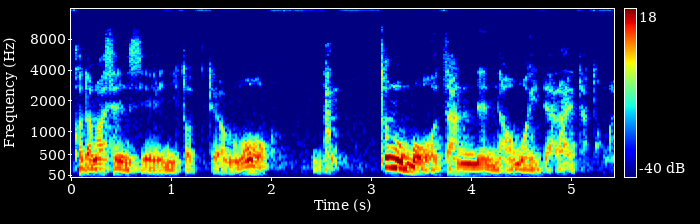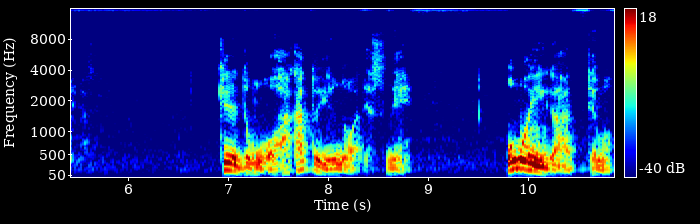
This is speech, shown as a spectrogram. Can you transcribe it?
児玉先生にとってはもう何とももう残念な思いであられたと思います。けれどもお墓というのはですね思いがあっても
